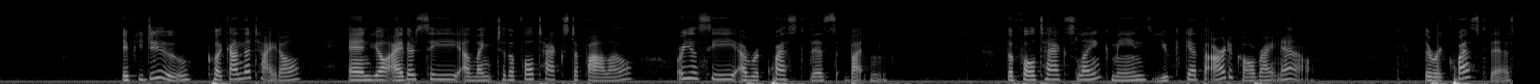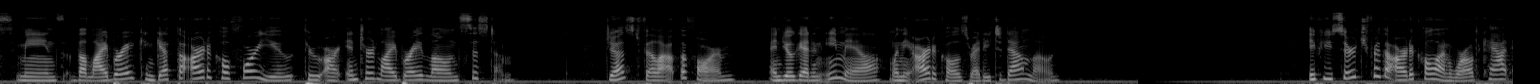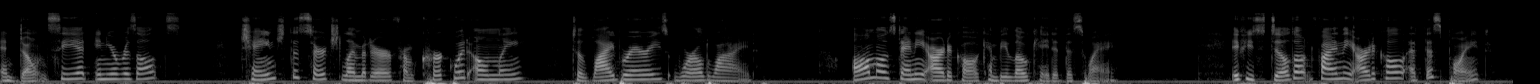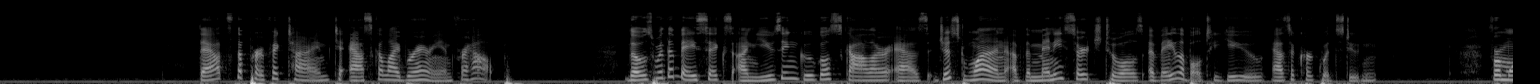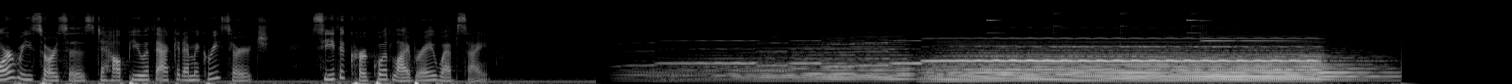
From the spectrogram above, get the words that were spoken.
If you do, click on the title and you'll either see a link to the full text to follow or you'll see a request this button. The full text link means you can get the article right now. The request this means the library can get the article for you through our interlibrary loan system. Just fill out the form and you'll get an email when the article is ready to download. If you search for the article on WorldCat and don't see it in your results, change the search limiter from Kirkwood only to libraries worldwide. Almost any article can be located this way. If you still don't find the article at this point, that's the perfect time to ask a librarian for help. Those were the basics on using Google Scholar as just one of the many search tools available to you as a Kirkwood student. For more resources to help you with academic research, see the Kirkwood Library website.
